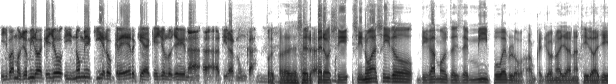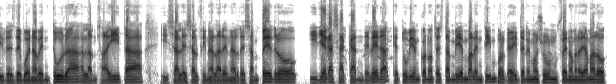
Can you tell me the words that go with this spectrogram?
y vamos, yo miro aquello y no me quiero creer que aquello lo lleguen a, a- a tirar nunca. Pues parece ser, sea, pero si, si no ha sido, digamos, desde mi pueblo, aunque yo no haya nacido allí, desde Buenaventura, Lanzaíta, y sales al final Arenas de San Pedro, y llegas a Candelera, que tú bien conoces también, Valentín, porque ahí tenemos un fenómeno llamado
